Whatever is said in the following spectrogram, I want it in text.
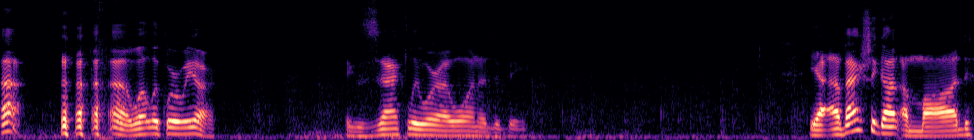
Ah! well, look where we are. Exactly where I wanted to be. Yeah, I've actually got a mod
